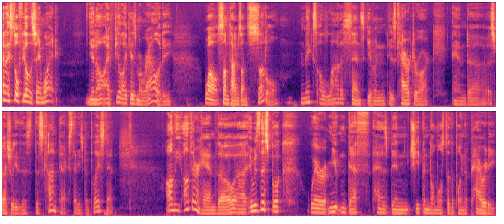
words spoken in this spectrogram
And I still feel the same way. You know, I feel like his morality, while sometimes unsubtle, makes a lot of sense given his character arc and uh, especially this this context that he's been placed in. On the other hand, though, uh, it was this book where mutant death has been cheapened almost to the point of parody.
